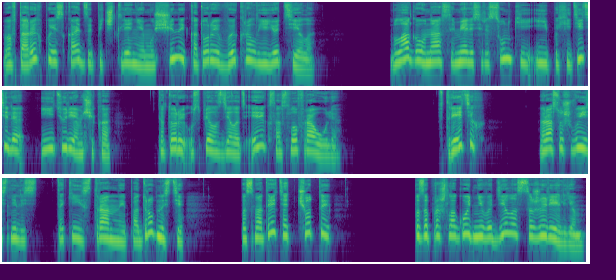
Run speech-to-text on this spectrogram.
Во-вторых, поискать запечатление мужчины, который выкрал ее тело. Благо у нас имелись рисунки и похитителя, и тюремщика — который успел сделать Эрик со слов Рауля. В-третьих, раз уж выяснились такие странные подробности, посмотреть отчеты позапрошлогоднего дела с ожерельем.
